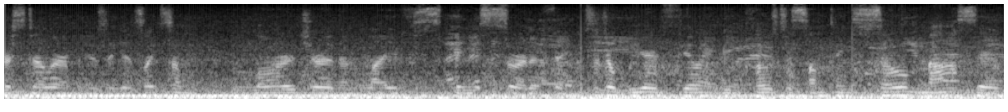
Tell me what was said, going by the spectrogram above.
Interstellar music. It's like some larger than life space sort of thing. Such a weird feeling being close to something so massive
